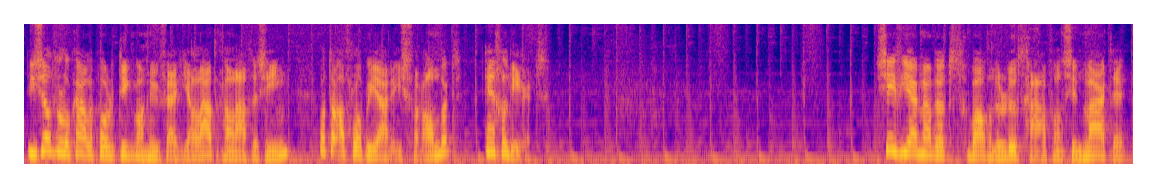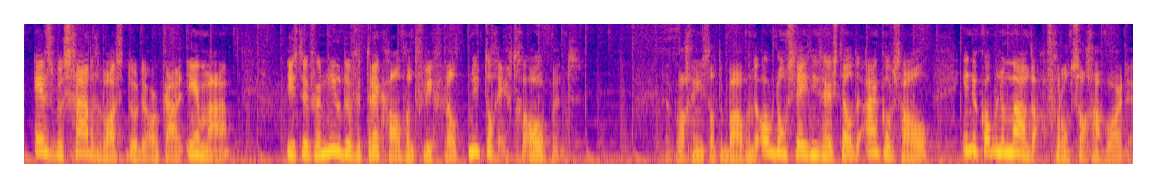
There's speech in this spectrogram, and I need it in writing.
Diezelfde lokale politiek mag nu vijf jaar later gaan laten zien wat er afgelopen jaren is veranderd en geleerd. Zeven jaar nadat het gebouw van de luchthaven van Sint Maarten ernstig beschadigd was door de orkaan Irma, is de vernieuwde vertrekhal van het vliegveld nu toch echt geopend. De verwachting is dat de bouw van de ook nog steeds niet herstelde aankomsthal in de komende maanden afgerond zal gaan worden.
